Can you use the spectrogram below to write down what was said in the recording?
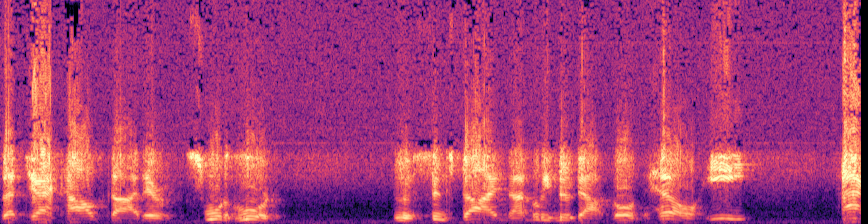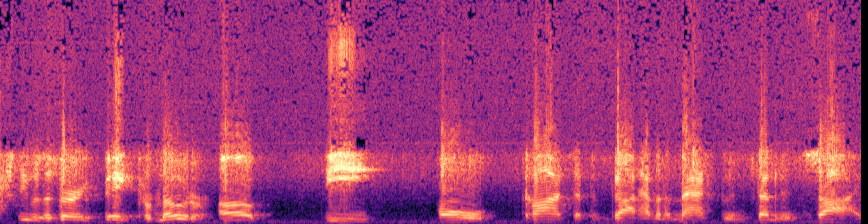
that Jack Hyles guy there swore to the Lord, who has since died, and I believe no doubt gone to hell, he actually was a very big promoter of the whole concept of God having a masculine and feminine side.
